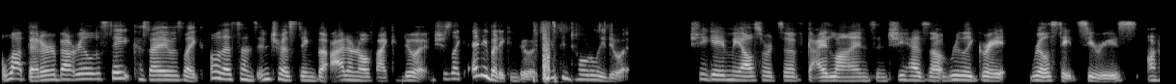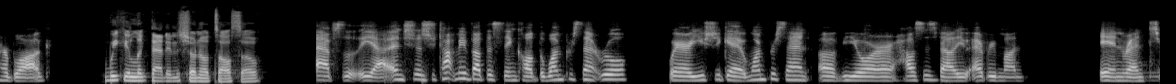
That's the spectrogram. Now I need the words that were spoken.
a lot better about real estate because I was like, oh, that sounds interesting, but I don't know if I can do it. And she's like, anybody can do it. You can totally do it. She gave me all sorts of guidelines and she has a really great real estate series on her blog. We can link that in the show notes also. Absolutely. Yeah. And she, she taught me about this thing called the 1% rule, where you should get 1% of your house's value every month in rent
